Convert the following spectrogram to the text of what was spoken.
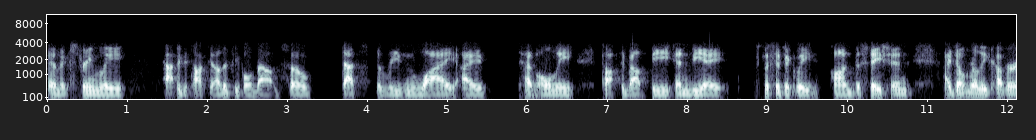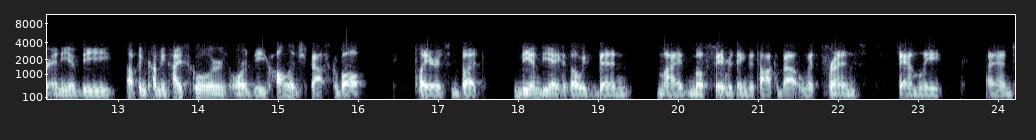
am extremely happy to talk to other people about. So that's the reason why I have only talked about the NBA specifically on the station I don't really cover any of the up and coming high schoolers or the college basketball players, but the NBA has always been my most favorite thing to talk about with friends, family, and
